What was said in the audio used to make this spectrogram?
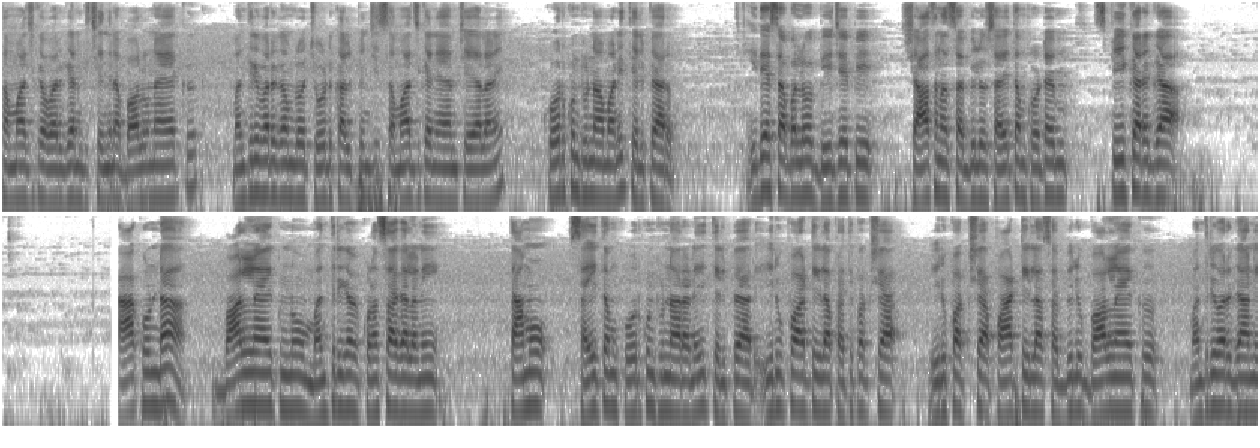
సామాజిక వర్గానికి చెందిన బాలునాయక్ మంత్రివర్గంలో చోటు కల్పించి సామాజిక న్యాయం చేయాలని కోరుకుంటున్నామని తెలిపారు. ఇదే సభలో బీజేపీ శాసనసభ్యులు సైతం ప్రొటెం స్పీకర్గా కాకుండా బాలనాయక్ను మంత్రిగా కొనసాగాలని తాము సైతం కోరుకుంటున్నారని తెలిపారు. ఇరు పార్టీల ప్రతిపక్ష ఇరుపక్ష పార్టీల సభ్యులు బాలనాయక్ మంత్రివర్గాన్ని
